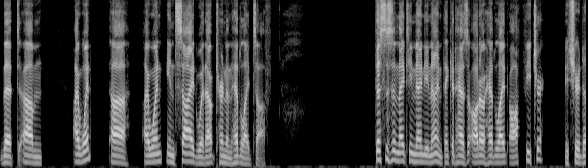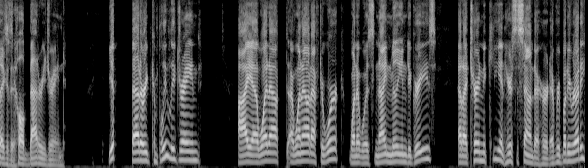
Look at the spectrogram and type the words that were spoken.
that um, I went uh, I went inside without turning the headlights off. This is in 1999. Think it has auto headlight off feature. It sure does. Negative. It's called battery drained. Yep, battery completely drained. I uh, went out. I went out after work when it was nine million degrees, and I turned the key. And here's the sound I heard. Everybody ready?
